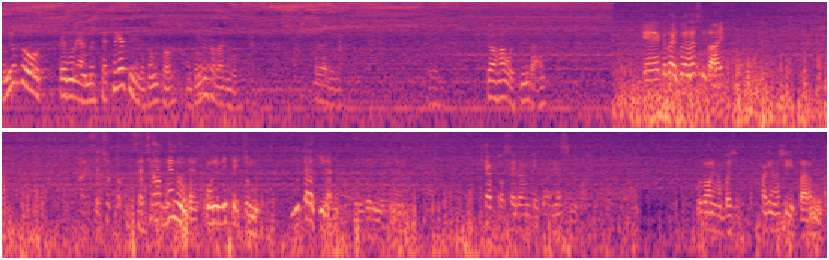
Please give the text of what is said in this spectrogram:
정육수 때문에 한번 세척했습니다. 정육수 정육수 가지고 그래가지고 교환하고 있습니다. 깨끗하게 교환했습니다. 아, 세척 세척 한번 했는데 통이 밑에 좀 물다기가 들거든요. 캡도 세 단계 교환했습니다. 구동에 한 번씩 확인하시기 바랍니다.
